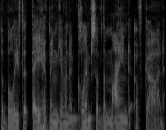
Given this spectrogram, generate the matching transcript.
the belief that they have been given a glimpse of the mind of God,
